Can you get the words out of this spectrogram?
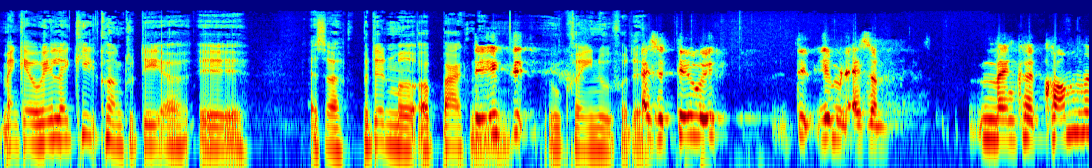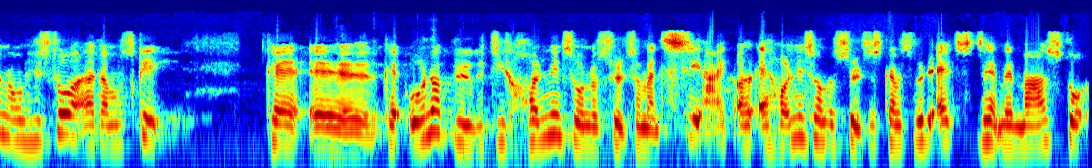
man kan jo heller ikke helt konkludere, øh, altså på den måde opbakningen Det er ikke i Ukraine ud fra det. Altså, det er jo ikke... Det, jamen, altså, man kan komme med nogle historier, der måske kan, øh, kan underbygge de holdningsundersøgelser, man ser. Ikke? Og af holdningsundersøgelser skal man selvfølgelig altid tage med meget stort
